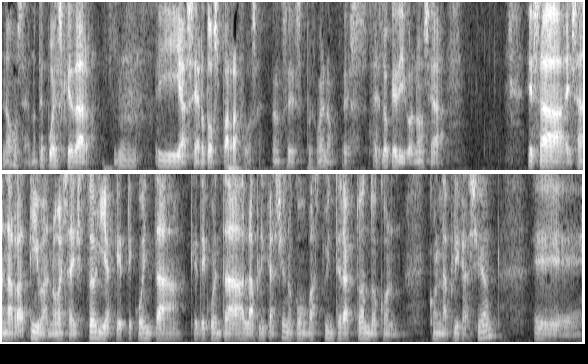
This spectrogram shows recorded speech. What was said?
¿no? O sea, no te puedes quedar mm, y hacer dos párrafos. Entonces, pues bueno, es, lo que digo, ¿no? O sea, esa, narrativa, ¿no? Esa historia que te cuenta, que te cuenta la aplicación o cómo vas tú interactuando con, la aplicación, eh,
